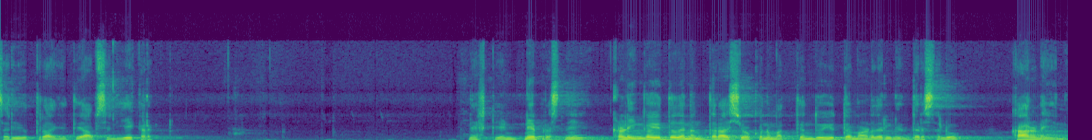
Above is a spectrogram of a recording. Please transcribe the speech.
ಸರಿ ಉತ್ತರ ಆಗೈತಿ, ಆಪ್ಷನ್ ಎ ಕರೆಕ್ಟ್. ನೆಕ್ಸ್ಟ್ ಎಂಟನೇ ಪ್ರಶ್ನೆ, ಕಳಿಂಗ ಯುದ್ಧದ ನಂತರ ಅಶೋಕನು ಮತ್ತೊಂದು ಯುದ್ಧ ಮಾಡೋದ್ರಲ್ಲಿ ನಿರ್ಧರಿಸಲು ಕಾರಣ ಏನು?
